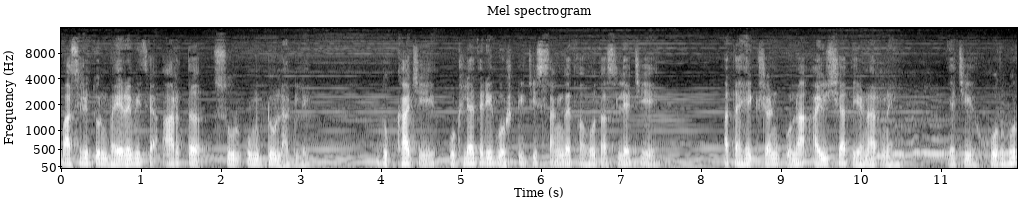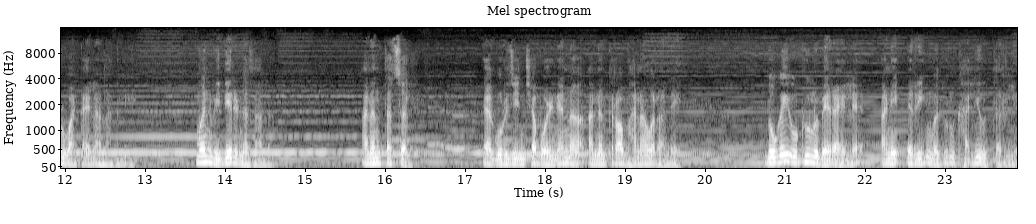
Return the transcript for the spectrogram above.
बासरीतून भैरवीचे आर्त सूर उमटू लागले. दुःखाची कुठल्या तरी गोष्टीची सांगता होत असल्याची आता हे क्षण पुन्हा आयुष्यात येणार नाही. याची हुरहुर वाटायला लागली. मन विदीर्ण झालं. अनंता चल. या गुरुजींच्या बोलण्यानं अनंतराव भानावर आले. दोघेही उठून उभे राहिले आणि रिंगमधून खाली उतरले.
